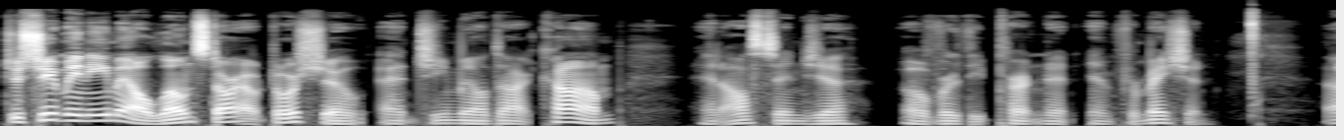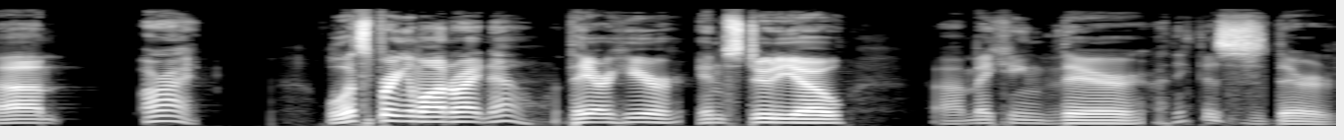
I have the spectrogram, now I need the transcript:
Just shoot me an email, Lone Star Outdoor Show at gmail.com, and I'll send you over the pertinent information. Um, all right. Well, let's bring them on right now. They are here in studio uh, making their, I think this is their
